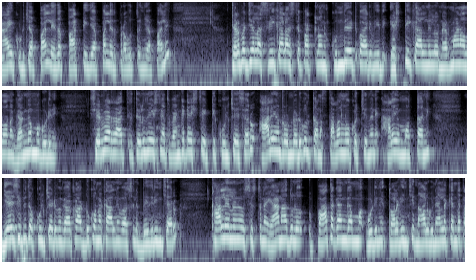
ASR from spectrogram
నాయకుడు చెప్పాలి లేదా పార్టీ చెప్పాలి లేదా ప్రభుత్వం చెప్పాలి. తిరుపతి జిల్లా శ్రీకాళహస్తి పట్టణంలోని కుందేటి వారి వీధి ఎస్టీ కాలనీలో నిర్మాణంలో ఉన్న గంగమ్మ గుడిని శనివారం రాత్రి తెలుగుదేశం నేత వెంకటేష్ ఎట్టి కూల్చేశారు. ఆలయం రెండు అడుగులు తన స్థలంలోకి వచ్చిందని ఆలయం మొత్తాన్ని జేసీబీతో కూల్చేయడమే కాక అడ్డుకున్న కాలనీ వాసులు బెదిరించారు. కాలనీలో నివసిస్తున్న యానాదులో పాత గంగమ్మ గుడిని తొలగించి నాలుగు నెలల కిందట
